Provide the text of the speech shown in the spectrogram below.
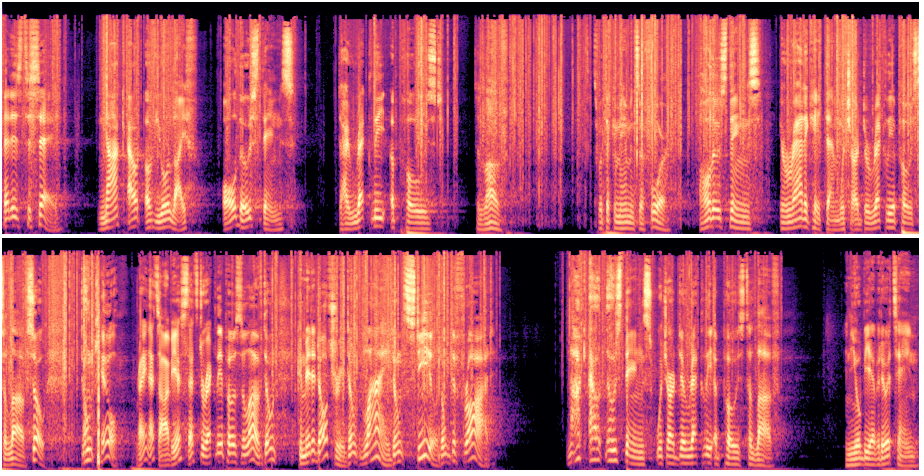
that is to say, knock out of your life all those things directly opposed to love. That's what the commandments are for. All those things, eradicate them which are directly opposed to love. So, don't kill, right? That's obvious. That's directly opposed to love. Don't commit adultery. Don't lie. Don't steal. Don't defraud. Knock out those things which are directly opposed to love, and you'll be able to attain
